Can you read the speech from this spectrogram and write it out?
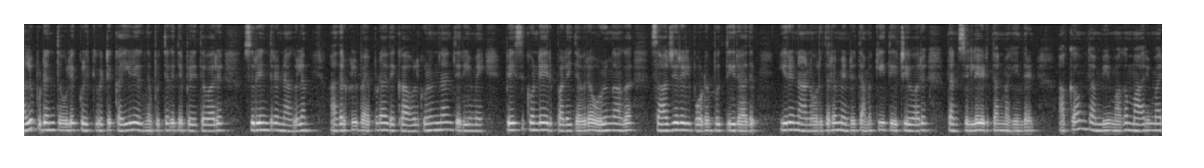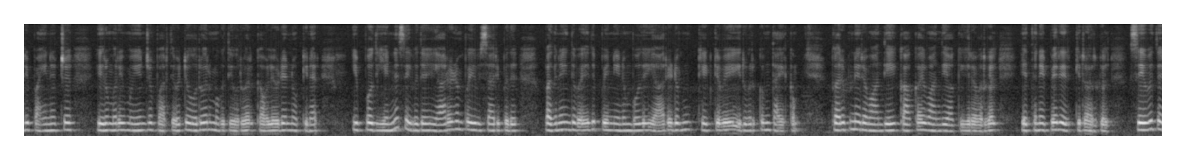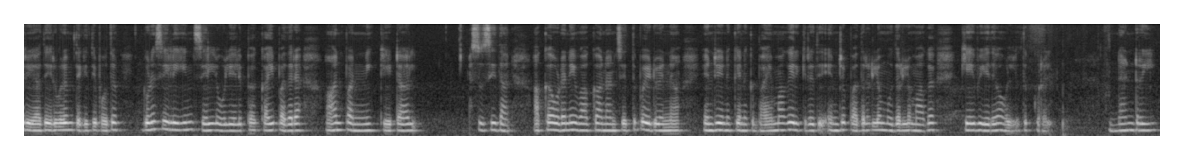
அலுப்புடன் தோலை குலுக்கிவிட்டு கையில் இருந்த புத்தகத்தை பிரித்தவாறு சுரேந்திரன் அகலம் அதற்குள் பயப்படாதேக்கா அவள் குணம்தான் தெரியுமே. பேசிக்கொண்டே இருப்பாளே தவிர ஒழுங்காக சார்ஜரில் போட புத்திராது இரு நான் ஒரு தரம் என்று தமக்கே தேற்றியவாறு தன் செல்லை எடுத்தான் மகேந்திரன். அக்காவும் தம்பியுமாக மாறி மாறி பயனற்று இருமுறை முயன்று பார்த்துவிட்டு ஒருவர் முகத்தை ஒருவர் கவலையுடன் நோக்கினர். இப்போது என்ன செய்வது? யாரிடம் போய் விசாரிப்பது? பதினைந்து வயது பெண் எனும்போது யாரிடமும் கேட்கவே இருவருக்கும் தயக்கம். கருப்பு நிற வாந்தியை காக்காய் வாந்தி ஆக்குகிறவர்கள் எத்தனை பேர் இருக்கிறார்கள்? செய்வதறியாத இருவரும் திகைத்த போது குணசீலியின் செல் ஒளியெழுப்ப எழுப்ப கை பதற ஆண் பண்ணி கேட்டால் சுசிதான் அக்கா உடனே வாக்கா நான் செத்து போயிடுவேனா? என்று எனக்கு எனக்கு பயமாக இருக்கிறது என்று பதறலும் முதறலுமாக கேவியது அவளது குரல். நன்றி.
